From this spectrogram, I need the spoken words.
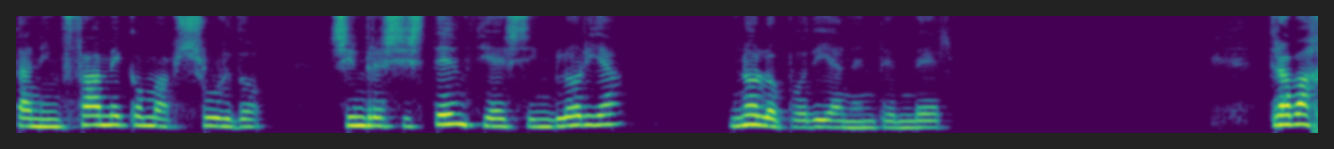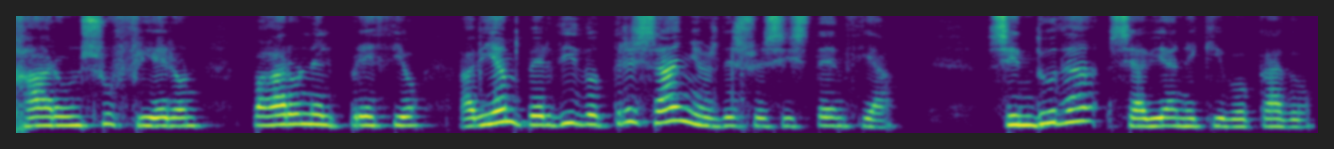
tan infame como absurdo, sin resistencia y sin gloria, no lo podían entender. Trabajaron, sufrieron, pagaron el precio, habían perdido tres años de su existencia. Sin duda se habían equivocado.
